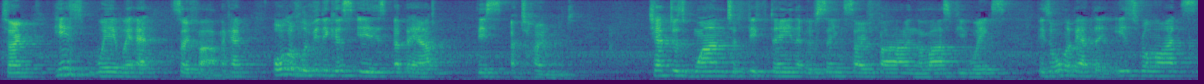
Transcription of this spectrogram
So here's where we're at so far, okay? All of Leviticus is about this atonement. Chapters 1 to 15 that we've seen so far in the last few weeks is all about the Israelites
